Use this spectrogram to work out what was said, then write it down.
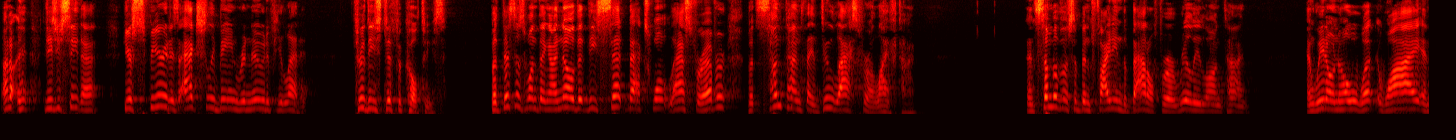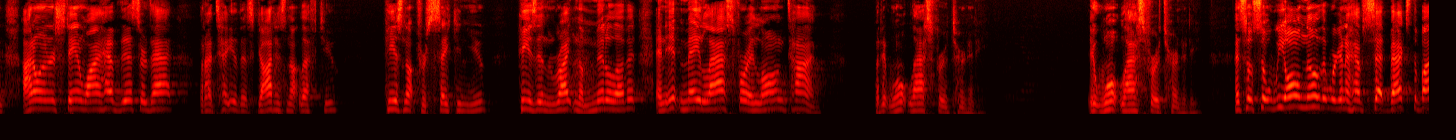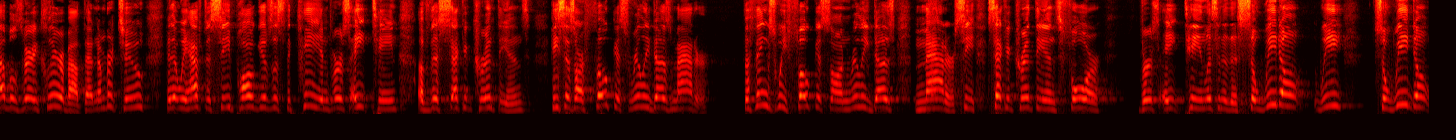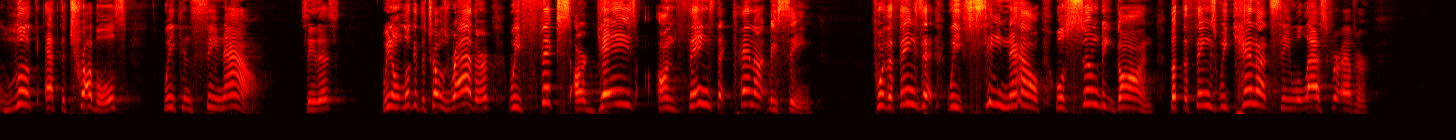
I don't, did you see that? Your spirit is actually being renewed if you let it through these difficulties. But this is one thing I know that these setbacks won't last forever, but sometimes they do last for a lifetime. And some of us have been fighting the battle for a really long time and we don't know what, why, and I don't understand why I have this or that. But I tell you this, God has not left you. He has not forsaken you. He is in right in the middle of it, and it may last for a long time, but it won't last for eternity. It won't last for eternity. And so, so we all know that we're going to have setbacks. The Bible's very clear about that. Number two, that we have to see, Paul gives us the key in verse 18 of this second Corinthians. He says our focus really does matter. The things we focus on really does matter. See, Second Corinthians 4 verse 18, listen to this. So we don't, we, so we don't look at the troubles we can see now. See this? We don't look at the troubles. Rather, we fix our gaze on things that cannot be seen. For the things that we see now will soon be gone, but the things we cannot see will last forever.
